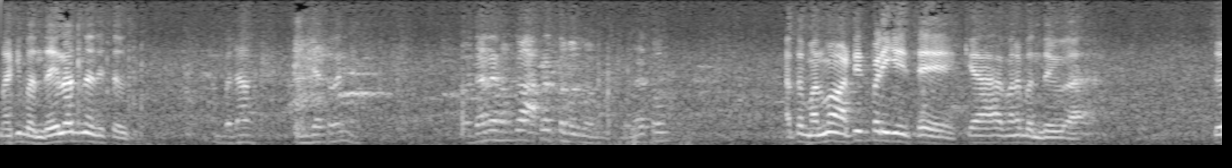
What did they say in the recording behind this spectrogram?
બાકી બંધાયેલો જ નથી સૌ બધા સમજાતો હોય ને? બધાને સમજો આપણે જ સમજવાનું બધા તો આ તો મનમાં વાટી જ પડી ગઈ છે કે આ મને બંધાયું આ. તો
